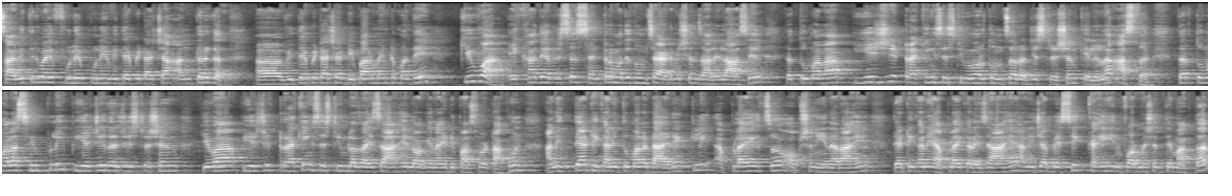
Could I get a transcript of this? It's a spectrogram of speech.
सावित्रीबाई फुले पुणे विद्यापीठाच्या अंतर्गत विद्यापीठाच्या डिपार्टमेंटमध्ये किंवा एखाद्या रिसर्च सेंटरमध्ये तुमचं ॲडमिशन झालेलं असेल तर तुम्हाला पी एच डी ट्रॅकिंग सिस्टीमवर तुमचं रजिस्ट्रेशन केलेलं असतं. तर तुम्हाला simply P H D registration किंवा पी एच डी ट्रॅकिंग सिस्टीमला जायचं आहे log in I D password टाकून आणि त्या ठिकाणी तुम्हाला डायरेक्टली अप्लायचं ऑप्शन येणार आहे. त्या ठिकाणी अप्लाय करायचं आहे आणि ज्या बेसिक काही इन्फॉर्मेशन ते मागतात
